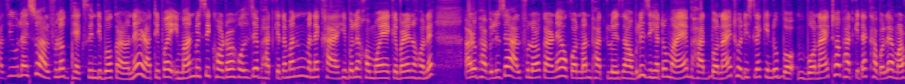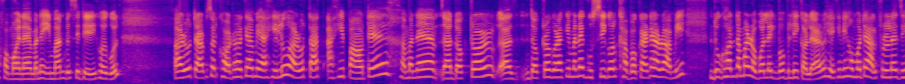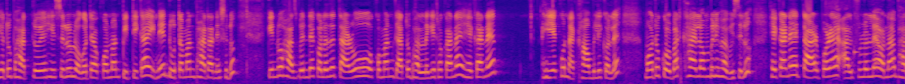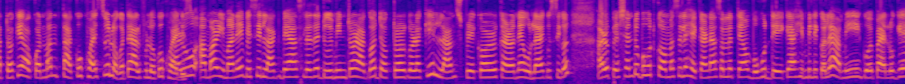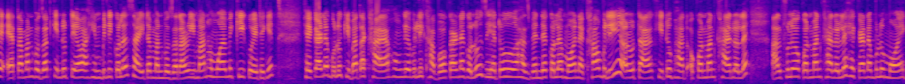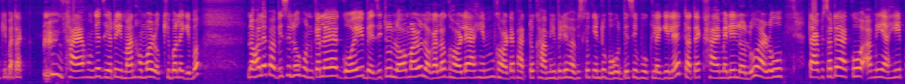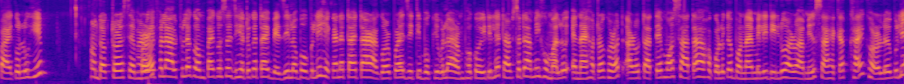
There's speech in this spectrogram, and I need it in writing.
আজি ওলাইছোঁ আলফুলক ভেকচিন দিবৰ কাৰণে। ৰাতিপুৱা ইমান বেছি খৰধৰ হ'ল যে ভাত কেইটামান মানে খাই আহিবলৈ সময় একেবাৰে নহ'লে। আৰু ভাবিলোঁ যে আলফুলৰ কাৰণে অকণমান ভাত লৈ যাওঁ বুলি। যিহেতু মায়ে ভাত বনাই থৈ দিছিলে কিন্তু বনাই থোৱা ভাতকেইটা খাবলৈ আমাৰ সময় নাই। মানে ইমান বেছি দেৰি হৈ গ'ল। আৰু তাৰপিছত খৰধৰকৈ আমি আহিলোঁ আৰু তাত আহি পাওঁতে মানে আ, ডক্তৰগৰাকী মানে গুচি গ'ল খাবৰ কাৰণে আৰু আমি দুঘণ্টামান ৰ'ব লাগিব বুলি ক'লে। আৰু সেইখিনি সময়তে আলফুললৈ যিহেতু ভাত লৈ আহিছিলোঁ লগতে অকণমান পিটিকা এনেই দুটামান ভাত আনিছিলোঁ। কিন্তু হাজবেণ্ডে ক'লে যে তাৰো অকণমান গাটো ভাল লাগি থকা নাই সেইকাৰণে সি একো নাখাওঁ বুলি ক'লে মইতো ক'ৰবাত খাই ল'ম বুলি ভাবিছিলোঁ। সেইকাৰণে তাৰ পৰাই আলফুললৈ অনা ভাতকে অকণমান তাকো খুৱাইছোঁ লগতে আলফুলকো খুৱাই দিছোঁ। আৰু আমাৰ ইমানেই বেছি লাক বেয়া আছিলে যে দুই মিনিটৰ আগত ডক্তৰগৰাকী লাঞ্চ ব্ৰেকৰ কাৰণে ওলাই গুচি গ'ল। আৰু পেচেণ্টটো বহুত কম আছিলে সেইকাৰণে আচলতে তেওঁ বহুত দেৰিকৈ আহিম বুলি ক'লে আমি গৈ পালোগৈ এটামান বজাত কিন্তু তেওঁ আহিম বুলি ক'লে চাৰিটামান বজাত। আৰু ইমান সময় আমি কি কৰি থাকিম? সেইকাৰণে বোলো কিবা এটা খাই আহোঁগৈ বুলি খাবৰ কাৰণে গ'লোঁ যিহেতু হাজবেণ্ডে ক'লে মই নাখাওঁ বুলি আৰু তাক সিটো ভাত অকণমান খাই ল'লে আলফুলেও অকণমান খাই ল'লে সেইকাৰণে বোলো মই কিবা এটা খাই আহোঁগৈ যিহেতু ইমান সময় ৰখিব লাগিব। নহ'লে ভাবিছিলোঁ সোনকালে গৈ বেজীটো ল'ম আৰু লগালগ ঘৰলৈ আহিম ঘৰতে ভাতটো খামহি বুলি ভাবিছিলোঁ কিন্তু বহুত বেছি ভোক লাগিলে তাতে খাই মেলি ল'লোঁ আৰু তাৰপিছতে আকৌ আমি আহি পাই গ'লোহি ডক্টৰৰ চেম্বাৰত। এইফালে আলফুলে গম পাই গৈছে যিহেতুকে তাই বেজী ল'ব বুলি সেইকাৰণে তাই তাৰ আগৰ পৰাই যি টি বকিবলৈ আৰম্ভ কৰি দিলে। তাৰপিছতে আমি সোমালোঁ এনাইহঁতৰ ঘৰত আৰু তাতে মই চাহ তাহ সকলোকে বনাই মেলি দিলোঁ আৰু আমিও চাহ একাপ খাই ঘৰলৈ বুলি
